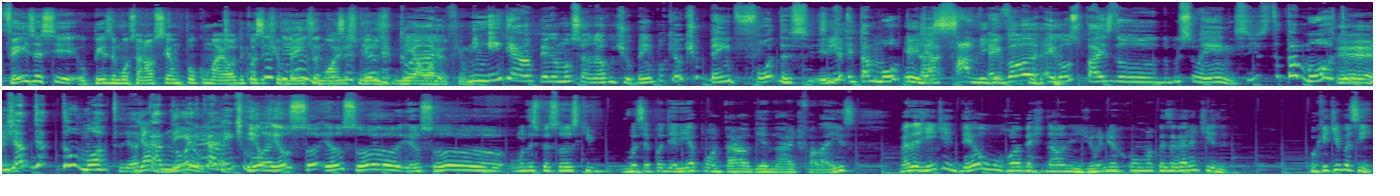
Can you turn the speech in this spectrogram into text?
fez esse o peso emocional ser um pouco maior do que Com o do tio Ben, que certeza, morre nos primeiros certeza, meia Claro, hora do filme. Ninguém tem uma pega emocional com o tio Ben, porque é o tio Ben, foda-se. Ele, já- ele tá morto Ele já. já sabe que É igual, é igual os pais do, do Bruce Wayne. Você já tá morto. É. Eles já estão mortos. Já, Já canonicamente eu, mortos. eu sou eu sou eu sou uma das pessoas que você poderia apontar o dedo na hora de falar isso, mas a gente deu o Robert Downey Jr. como uma coisa garantida. Porque tipo assim,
